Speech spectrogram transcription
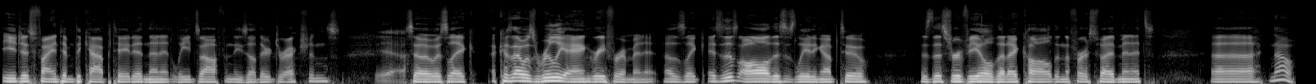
you just find him decapitated and then it leads off in these other directions. Yeah, So it was like because I was really angry for a minute. I was like, "Is this all this is leading up to? Is this reveal that I called in the first five minutes?" Uh, no,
